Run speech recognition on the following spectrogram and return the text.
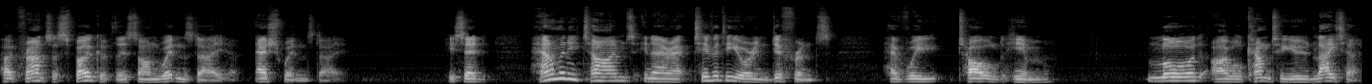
Pope Francis spoke of this on Wednesday, Ash Wednesday. He said, How many times in our activity or indifference have we told him Lord, I will come to you later.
